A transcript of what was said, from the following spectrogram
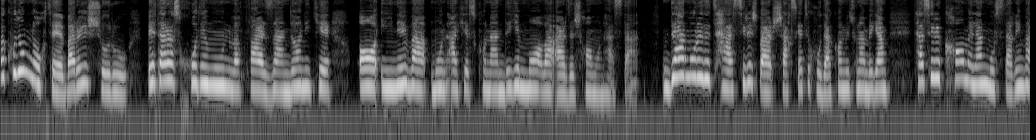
و کدوم نقطه برای شروع بهتر از خودمون و فرزندانی که آینه و منعکس کننده ما و ارزش هامون هستند در مورد تاثیرش بر شخصیت کودکان می‌تونم بگم تاثیر کاملا مستقیم و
